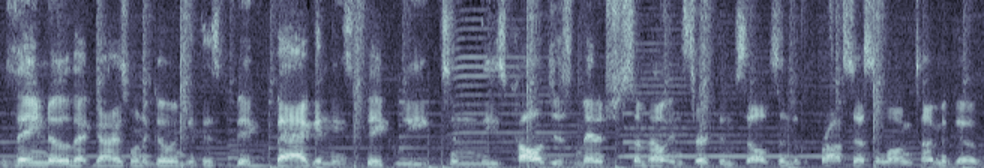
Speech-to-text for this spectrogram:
they know that guys want to go and get this big bag in these big leagues, and these colleges managed to somehow insert themselves into the process a long time ago,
